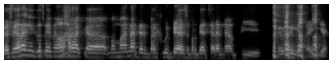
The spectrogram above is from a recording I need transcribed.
Gue sekarang ngikutin olahraga memanah dan berkuda seperti acara Nabi. Gitu aja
